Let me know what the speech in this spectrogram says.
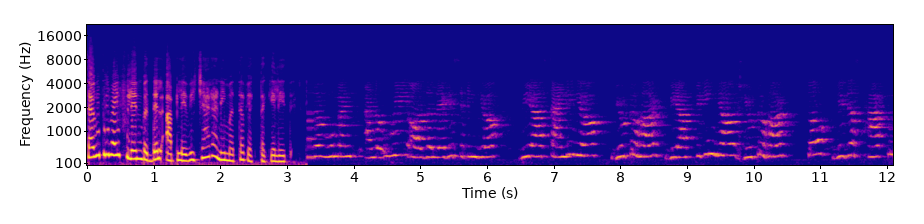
सावित्रीबाई फुलेंबद्दल आपले विचार आणि मतं व्यक्त केलीत. The women and we or the ladies sitting here. We are standing here due to her we are speaking here due to her so we just have to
